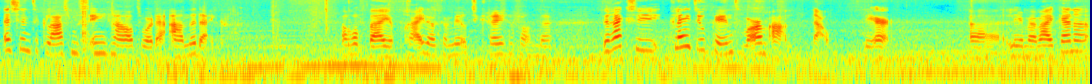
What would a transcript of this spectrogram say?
En Sinterklaas moest ingehaald worden aan de dijk. Waarop wij op vrijdag een mailtje kregen van de directie: kleed uw kind warm aan. Nou, leer, uh, leer mij, mij kennen.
